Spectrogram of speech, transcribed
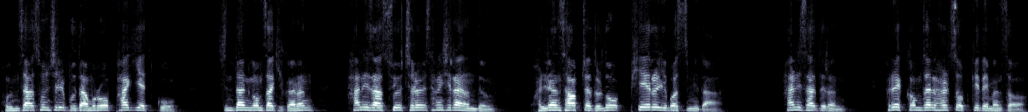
본사 손실 부담으로 파기했고 진단검사 기관은 한의사 수요처를 상실하는 등 관련 사업자들도 피해를 입었습니다. 한의사들은 혈액 검사를 할 수 없게 되면서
